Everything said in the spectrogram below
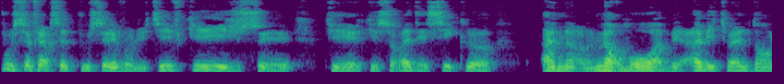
pousser, faire cette poussée évolutive qui, qui, serait des cycles normaux, habituels dans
